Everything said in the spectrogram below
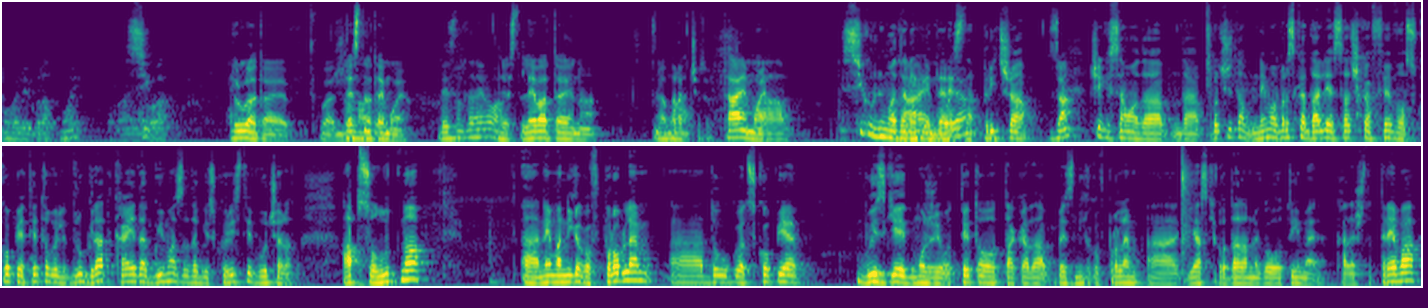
Овели брат мој. Си... Другата е, Што десната е моја. Десната негова? Дес, левата е на на Моја. братчето. Таа е моја. А, Сигурно Таа нека е интересна моја. прича. За? Чеки само да да прочитам, нема врска дали е Сач кафе во Скопје, Тетово или друг град, кај да го има за да го искористи вучерот. Апсолутно а, нема никаков проблем, а, доколку од Скопје Вуизгейт може и од Тетово, така да без никаков проблем а, јас ќе го дадам неговото име каде што треба,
